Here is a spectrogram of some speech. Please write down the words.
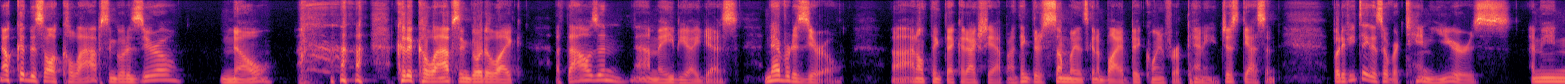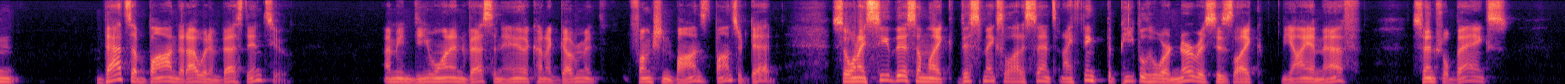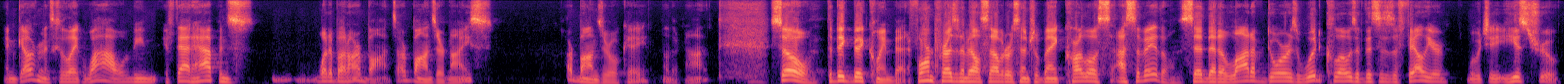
Now, could this all collapse and go to zero? No. could it collapse and go to like a thousand? Nah, maybe, I guess. Never to zero. Uh, I don't think that could actually happen. I think there's somebody that's going to buy a Bitcoin for a penny, just guessing. But if you take this over 10 years, I mean, that's a bond that I would invest into. I mean, do you want to invest in any other kind of government function bonds? Bonds are dead. So when I see this, I'm like, this makes a lot of sense. And I think the people who are nervous is like the IMF, central banks, and governments. Because like, wow, I mean, if that happens, what about our bonds? Our bonds are nice. Our bonds are okay. No, they're not. So the big Bitcoin bet. Former president of El Salvador Central Bank, Carlos Acevedo, said that a lot of doors would close if this is a failure, which he is true.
